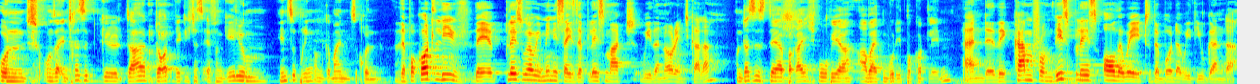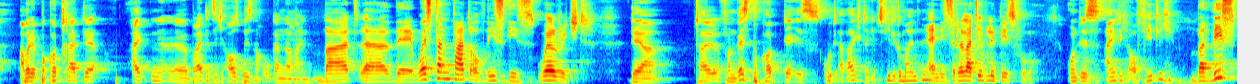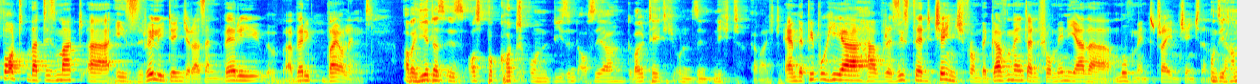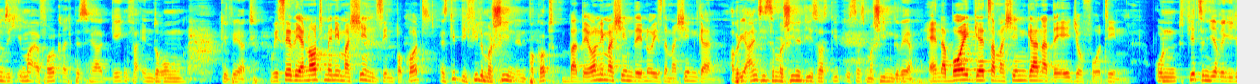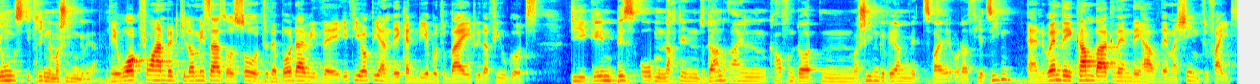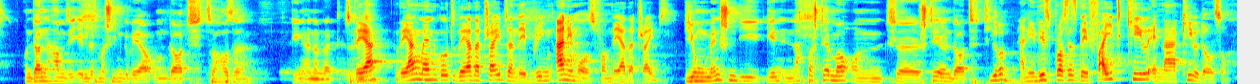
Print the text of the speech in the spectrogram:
Und unser Interesse gilt da, dort wirklich das Evangelium hinzubringen und Gemeinden zu gründen. The Pokot live, the place where we minister is the place marked with an orange color. Und das ist der Bereich, wo wir arbeiten, wo die Pokot leben. And uh, they come from this place all the way to the border with Uganda. Aber der Pokot treibt der eigene, äh, breitet sich aus bis nach Uganda rein. But uh, the western part of this is well reached Der Teil von Westpokot, der ist gut erreicht, da gibt es viele Gemeinden and it's relatively peaceful. Und ist eigentlich auch friedlich. But this spot that is marked uh, is really dangerous and very, uh, very violent. Aber hier, das ist Ostpokot und die sind auch sehr gewalttätig und sind nicht erreicht. And the people here have resisted change from the government and from any other movement to try and change them. Und sie haben sich immer erfolgreich bisher gegen Veränderungen gewehrt. We say there are not many machines in Pokot, Es gibt nicht viele Maschinen in Pokot, but the only machine they know is the machine gun. aber die einzigste Maschine, die es was gibt, ist das Maschinengewehr. And a boy gets a machine gun at the age of 14. Und 14-jährige Jungs, die kriegen ein Maschinengewehr. They walk 400 kilometers or so to the border with the Ethiopia and they can be able to buy it with a few goats. Die gehen bis oben nach den Sudan rein, kaufen dort ein Maschinengewehr mit zwei oder vier Ziegen. And when they come back, then they have the machine to fight. Und dann haben sie eben das Maschinengewehr, um dort zu Hause gegeneinander zu The, kämpfen. young- the young men go to the other tribes and they bring animals from the other tribes. Die jungen Menschen, die gehen in Nachbarstämme und äh, stehlen dort Tiere. And in this process, they fight, kill, and are killed also.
